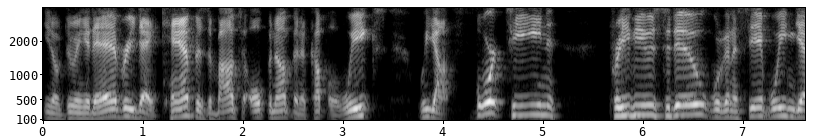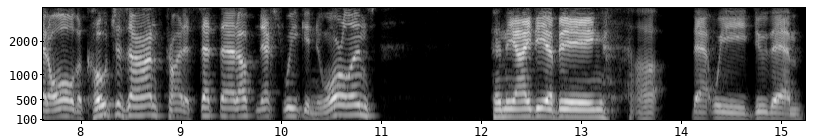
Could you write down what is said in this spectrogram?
you know doing it every day. Camp is about to open up in a couple of weeks. We got 14 previews to do. We're going to see if we can get all the coaches on. Try to set that up next week in New Orleans. And the idea being uh, that we do them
